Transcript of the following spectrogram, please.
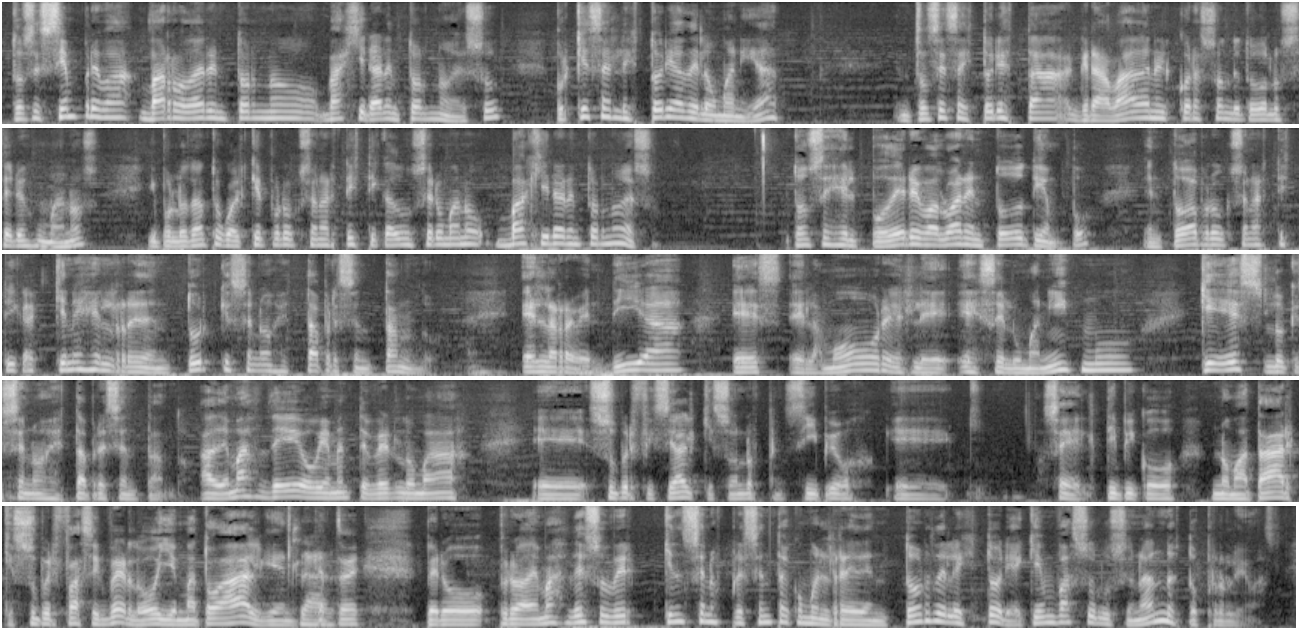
Entonces siempre va, va a rodar en torno, va a girar en torno a eso, porque esa es la historia de la humanidad. Entonces esa historia está grabada en el corazón de todos los seres humanos y por lo tanto cualquier producción artística de un ser humano va a girar en torno a eso. Entonces el poder evaluar en todo tiempo, en toda producción artística, quién es el redentor que se nos está presentando. ¿Es la rebeldía? ¿Es el amor? ¿Es, es el humanismo? ¿Qué es lo que se nos está presentando? Además de obviamente ver lo más eh, superficial, que son los principios eh, sé, el típico no matar, que es súper fácil verlo, oye, mató a alguien. Pero, pero además de eso, ver quién se nos presenta como el redentor de la historia, quién va solucionando estos problemas.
